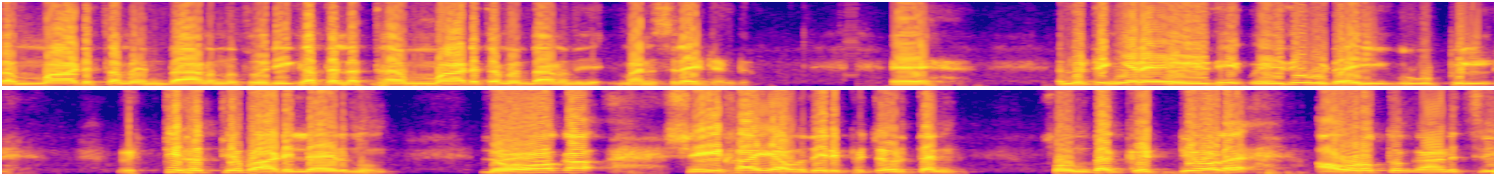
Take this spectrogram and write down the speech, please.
തെമ്മാടിത്തം എന്താണെന്ന് ത്വരീക്കത്തല്ല തെമ്മാടിത്തം എന്താണെന്ന് മനസ്സിലായിട്ടുണ്ട്. ഏ എന്നിട്ട് ഇങ്ങനെ എഴുതി എഴുതി വിടുക. ഈ ഗ്രൂപ്പിൽ വ്യക്തിഹത്യ പാടില്ലായിരുന്നു. ലോക ഷെയ്ഖായി അവതരിപ്പിച്ച ഒരുത്തൻ സ്വന്തം കെട്ടിയോളെ ഔറത്വം കാണിച്ച്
